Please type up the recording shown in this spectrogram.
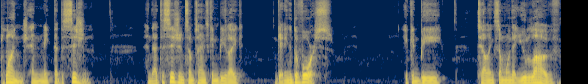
plunge and make that decision. And that decision sometimes can be like getting a divorce. It can be telling someone that you love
